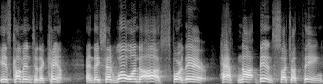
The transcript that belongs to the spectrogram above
is come into the camp. And they said, Woe unto us, for there hath not been such a thing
